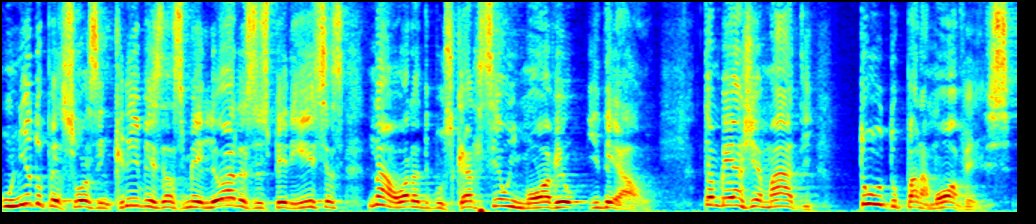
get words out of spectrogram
unindo pessoas incríveis às melhores experiências na hora de buscar seu imóvel ideal. Também a Gemad, tudo para móveis.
